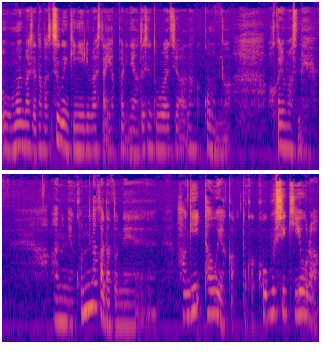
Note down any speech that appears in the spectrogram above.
思いました。なんかすぐに気に入りました。やっぱりね私の友達はなんか好みが分かりますね。あのねこの中だとね「萩たおやか」とか「拳清ら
